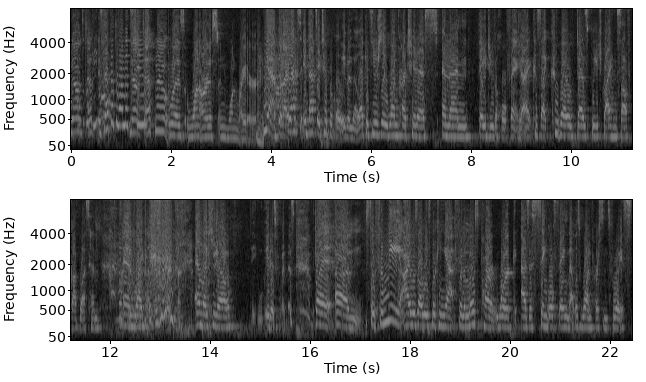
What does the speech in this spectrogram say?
No, Death, is Death Note the one that's no, two? Death Note was one artist and one writer. Yeah, but that's that's atypical even though. Like it's usually one cartoonist and then they do the whole thing, right? Because like Kubo does Bleach by himself, God bless him, and like and like you know. It is what it is. But um, so for me, I was always looking at, for the most part, work as a single thing that was one person's voice.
